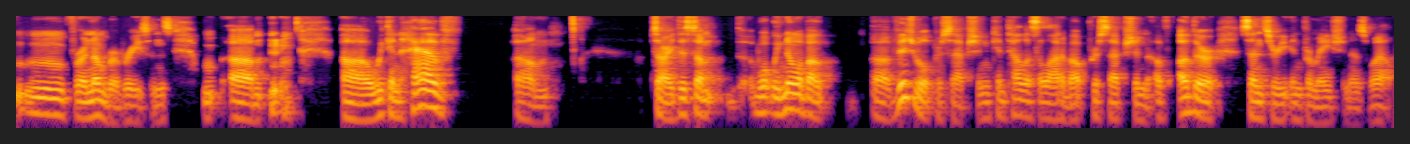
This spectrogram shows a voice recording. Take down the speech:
mm, for a number of reasons, um, uh, we can have, um, sorry, this um, what we know about uh, visual perception can tell us a lot about perception of other sensory information as well.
